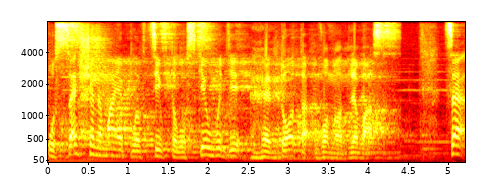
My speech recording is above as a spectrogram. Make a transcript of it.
Усе, що не має плавців та лоски в воді, гедота воно для вас. Це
